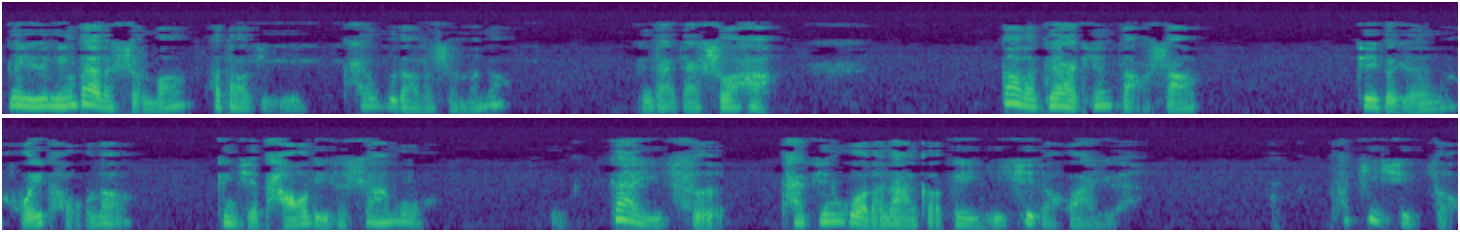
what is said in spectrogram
那个人明白了什么？他到底开悟到了什么呢？跟大家说哈，到了第二天早上，这个人回头了，并且逃离了沙漠。再一次，他经过了那个被遗弃的花园。他继续走，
